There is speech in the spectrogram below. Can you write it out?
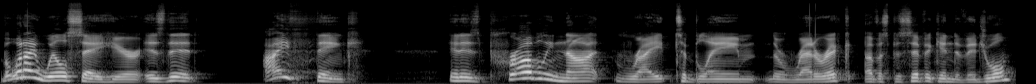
But what I will say here is that I think it is probably not right to blame the rhetoric of a specific individual.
